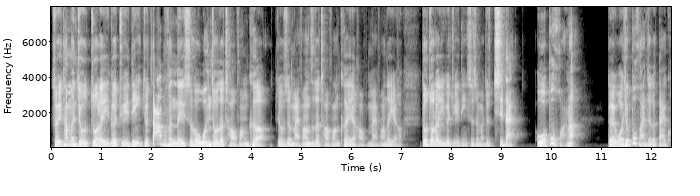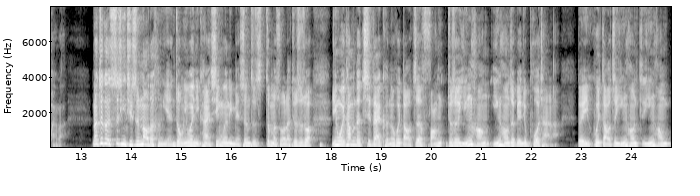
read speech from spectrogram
所以他们就做了一个决定，就大部分那时候温州的炒房客，就是买房子的炒房客也好，买房的也好，都做了一个决定，是什么？就是期待我不还了，对我就不还这个贷款了。那这个事情其实闹得很严重，因为你看新闻里面甚至是这么说了，就是说，因为他们的期待可能会导致房，就是银行，银行这边就破产了，对，会导致银行银行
